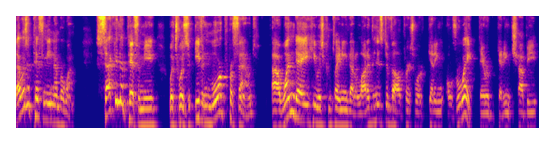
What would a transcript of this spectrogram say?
That was epiphany number one. Second epiphany, which was even more profound, uh, one day he was complaining that a lot of his developers were getting overweight. They were getting chubby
